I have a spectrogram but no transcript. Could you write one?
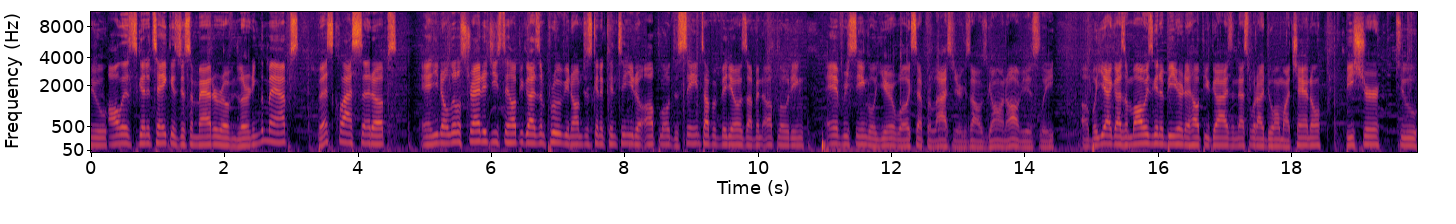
II. All it's to take is just a matter of learning the maps, best class setups, and you know little strategies to help you guys improve you know i'm just to continue to upload the same type of videos i've been uploading every single year well except for last year because i was gone obviously. Uh, but yeah guys i'm always going to be here to help you guys and that's what i do on my channel. Be sure to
